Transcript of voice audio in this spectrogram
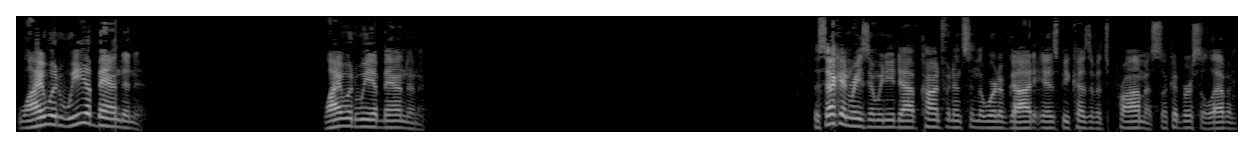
Why would we abandon it? Why would we abandon it? The second reason we need to have confidence in the Word of God is because of its promise. Look at verse 11.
